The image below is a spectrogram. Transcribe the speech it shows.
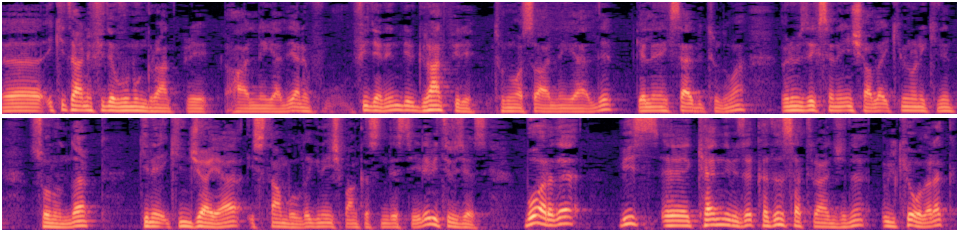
e, iki tane FIDE Women Grand Prix haline geldi. Yani FIDE'nin bir Grand Prix turnuvası haline geldi. Geleneksel bir turnuva. Önümüzdeki sene inşallah 2012'nin sonunda yine ikinci aya İstanbul'da yine İş Bankası'nın desteğiyle bitireceğiz. Bu arada biz e, kendimize kadın satrancını ülke olarak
